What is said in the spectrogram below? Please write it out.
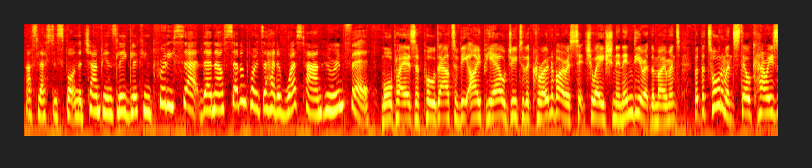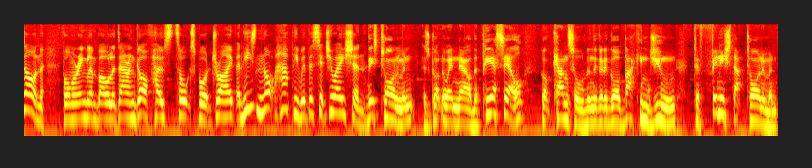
That's Leicester's spot in the Champions League looking pretty set. They're now seven points ahead of West Ham, who are in fifth. More players have pulled out of the IPL due to the coronavirus situation in India at the moment, but the tournament still carries on. Former England bowler Darren Gough hosts Talksport Drive, and he's not happy with the situation. This tournament has got to end now. The PSL got cancelled, and they're going to go back in June to finish that tournament.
